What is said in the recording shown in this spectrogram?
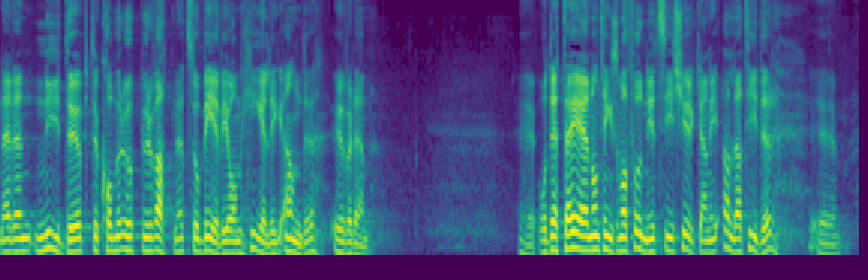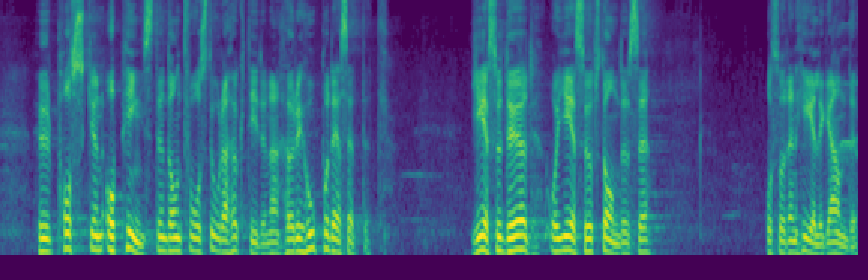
när den nydöpte kommer upp ur vattnet så ber vi om helig ande över den. Eh, och detta är någonting som har funnits i kyrkan i alla tider. Eh, hur påsken och pingsten, de två stora högtiderna, hör ihop på det sättet. Jesu död och Jesu uppståndelse och så den heliga Ande.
